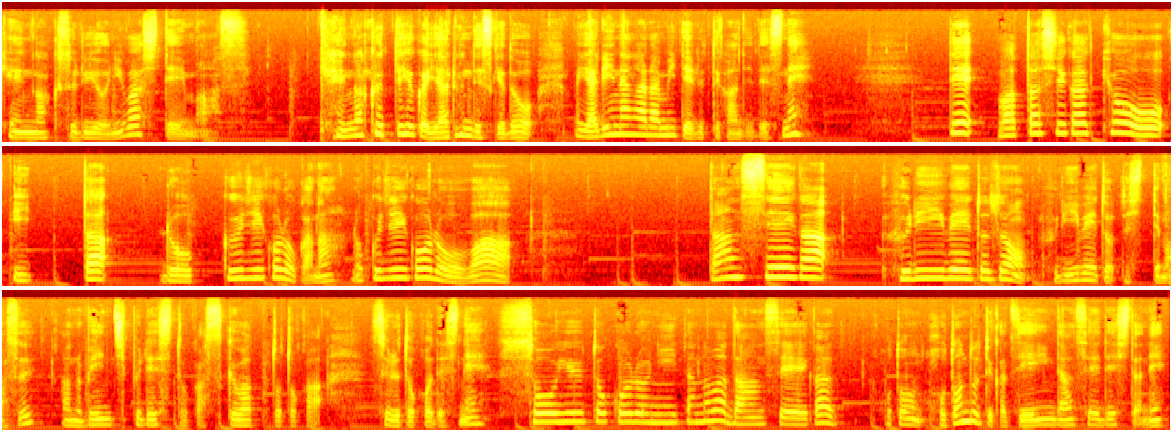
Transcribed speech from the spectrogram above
見学するようにはしています。見学っていうかやるんですけどやりながら見てるって感じですね。で私が今日行った6時頃かな？6時頃は男性がフリーウェイトゾーンフリーウェイトって知ってます？あのベンチプレスとかスクワットとかするとこですね。そういうところにいたのは男性がほとんどほとんどというか全員男性でしたね。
